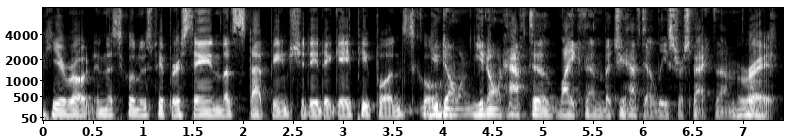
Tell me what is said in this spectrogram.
he wrote in the school newspaper saying, let's stop being shitty to gay people in school. You don't, you don't have to like them, but you have to at least respect them. Right. Like,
